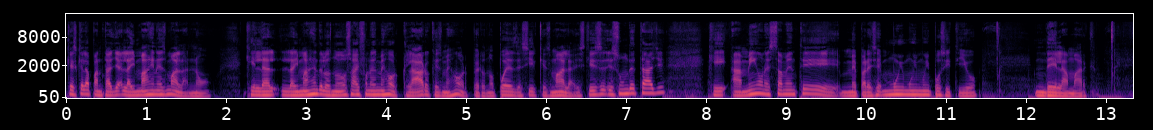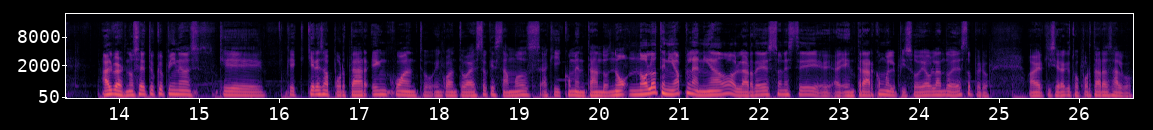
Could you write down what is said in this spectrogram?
Que es que la pantalla, la imagen es mala, no. Que la, la imagen de los nuevos iPhone es mejor, claro que es mejor, pero no puedes decir que es mala. Es que es, es un detalle que a mí honestamente me parece muy, muy, muy positivo de la marca. Albert, no sé, ¿tú qué opinas? que ¿Qué quieres aportar en cuanto, en cuanto a esto que estamos aquí comentando? No, no lo tenía planeado hablar de esto en este, eh, entrar como el episodio hablando de esto, pero a ver, quisiera que tú aportaras algo.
